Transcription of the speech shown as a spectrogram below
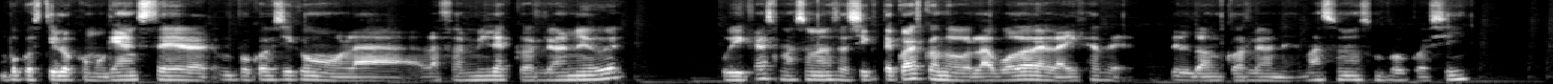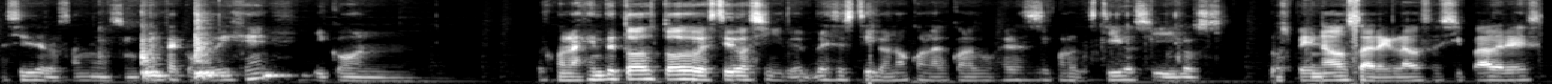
un poco estilo como gangster, un poco así como la, la familia Corleone, güey. Ubicas más o menos así. ¿Te acuerdas cuando la boda de la hija de, del Don Corleone? Más o menos un poco así. Así de los años 50, como dije. Y con, pues con la gente todo, todo vestido así, de, ese estilo, ¿no? Con, la- con las mujeres así, con los vestidos y los, los peinados arreglados así padres.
